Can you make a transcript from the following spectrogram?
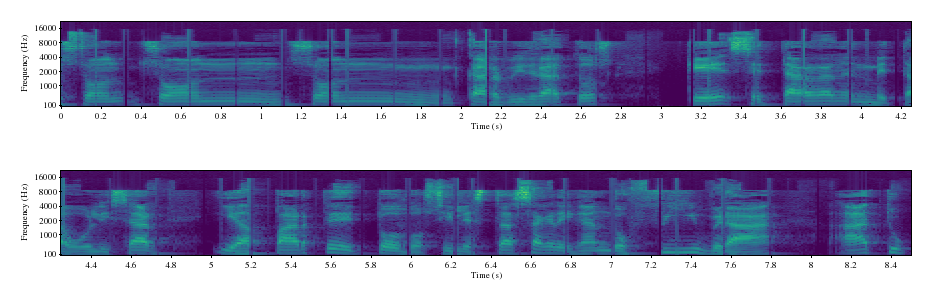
son, son, son carbohidratos que se tardan en metabolizar y aparte de todo, si le estás agregando fibra a tu,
